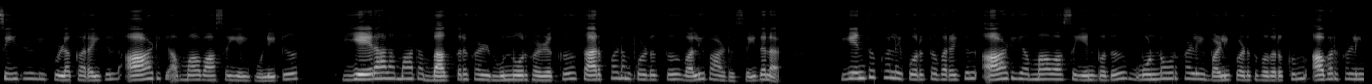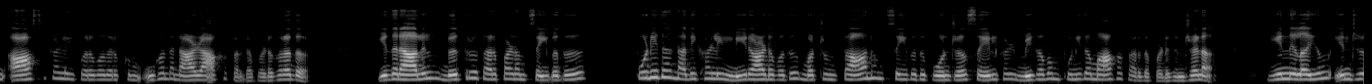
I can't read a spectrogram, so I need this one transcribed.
சீதேளி குளக்கரையில் ஆடி அமாவாசையை முன்னிட்டு ஏராளமான பக்தர்கள் முன்னோர்களுக்கு தர்ப்பணம் கொடுத்து வழிபாடு செய்தனர். இந்துக்களை பொறுத்தவரையில் ஆடி அமாவாசை என்பது முன்னோர்களை வழிபடுத்துவதற்கும் அவர்களின் ஆசைகளை பெறுவதற்கும் உகந்த நாளாக கருதப்படுகிறது. இந்த நாளில் பித்ரு தர்ப்பணம் செய்வது புனித நதிகளில் நீராடுவது மற்றும் தானம் செய்வது போன்ற செயல்கள் மிகவும் புனிதமாக கருதப்படுகின்றன. இந்நிலையில் இன்று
